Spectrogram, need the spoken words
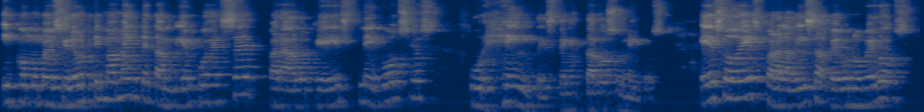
Y como mencioné últimamente, también puede ser para lo que es negocios urgentes en Estados Unidos. Eso es para la visa B1, B2.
